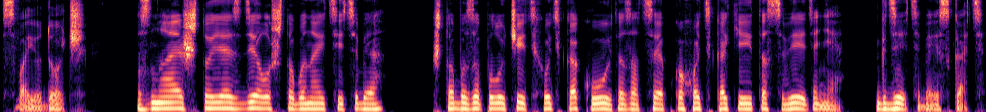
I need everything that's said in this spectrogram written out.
свою дочь. Знаешь, что я сделал, чтобы найти тебя? Чтобы заполучить хоть какую-то зацепку, хоть какие-то сведения, где тебя искать?»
